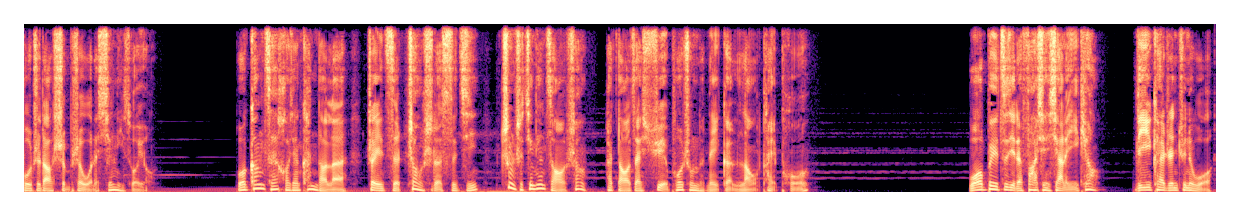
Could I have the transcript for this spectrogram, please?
不知道是不是我的心理作用，我刚才好像看到了这一次肇事的司机正是今天早上。还倒在血泊中的那个老太婆，我被自己的发现吓了一跳。离开人群的我，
